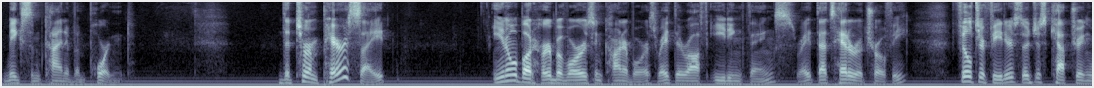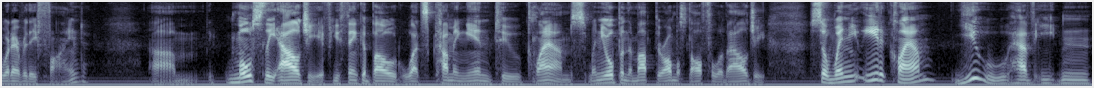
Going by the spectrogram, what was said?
makes them kind of important. The term parasite, you know about herbivores and carnivores, right? They're off eating things, right? That's heterotrophy. Filter feeders, they're just capturing whatever they find. Um, mostly algae, if you think about what's coming into clams. When you open them up, they're almost all full of algae. So when you eat a clam, you have eaten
